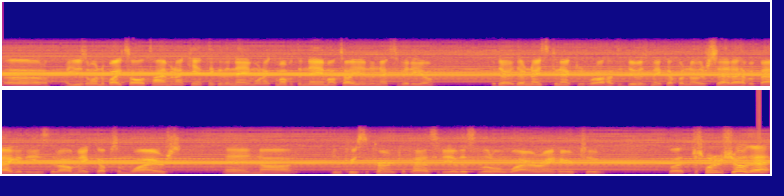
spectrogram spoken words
uh, I use them on the bikes all the time, and I can't think of the name. When I come up with the name, I'll tell you in the next video. But they're, they're nice connectors. What I'll have to do is make up another set. I have a bag of these that I'll make up some wires and uh, increase the current capacity of this little wire right here too. But just wanted to show that.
